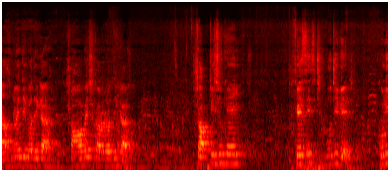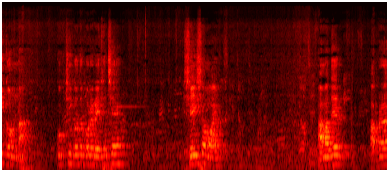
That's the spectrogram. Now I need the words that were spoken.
রাজনৈতিক অধিকার, সমাবেশ করার অধিকার। সব কিছুকেই ফেসিস্ট মুজিবের খুনিকন্যা কুক্ষিগত করে রেখেছে। সেই সময় আমাদের আপনারা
